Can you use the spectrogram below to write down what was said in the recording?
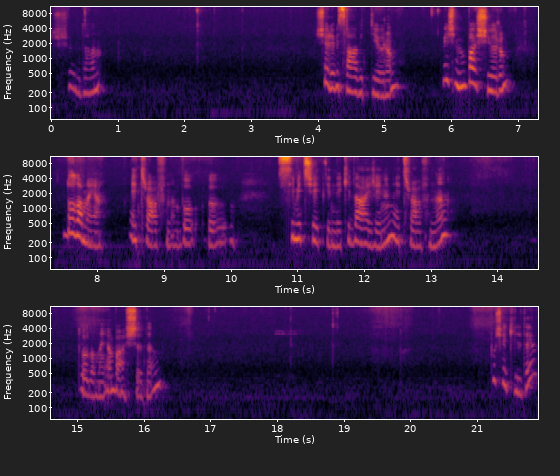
şuradan şöyle bir sabitliyorum. Ve şimdi başlıyorum dolamaya etrafını bu e, simit şeklindeki dairenin etrafını dolamaya başladım. Bu şekilde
